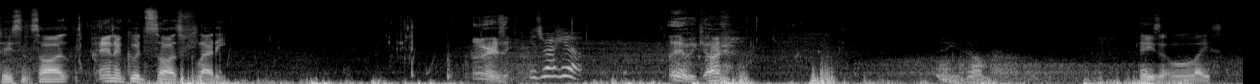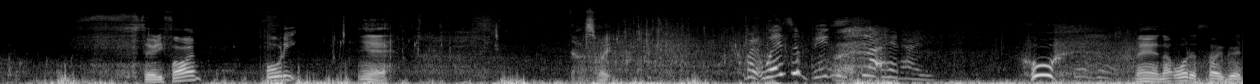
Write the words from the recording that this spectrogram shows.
Decent size and a good size flatty. Where is he? He's right here. There we go. He's um he's at least 35, 40. Yeah. Oh, sweet. Wait, where's the big flathead Haley? Whew. Man, that water's so good.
